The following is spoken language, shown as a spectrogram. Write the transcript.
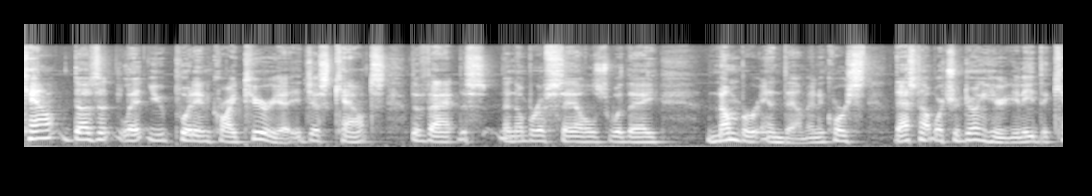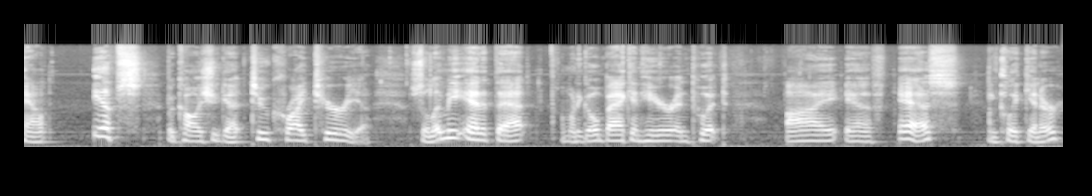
Count doesn't let you put in criteria. It just counts the, the, the number of cells with a number in them. And of course, that's not what you're doing here. You need to count ifs because you got two criteria. So let me edit that. I'm going to go back in here and put IFS and click enter.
